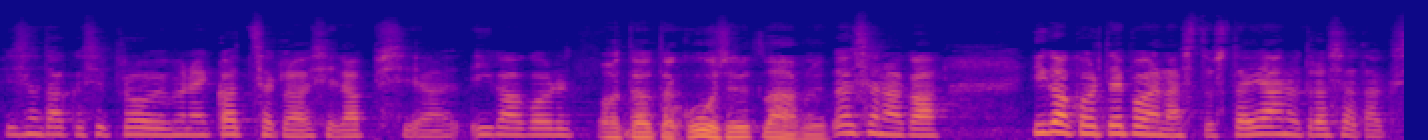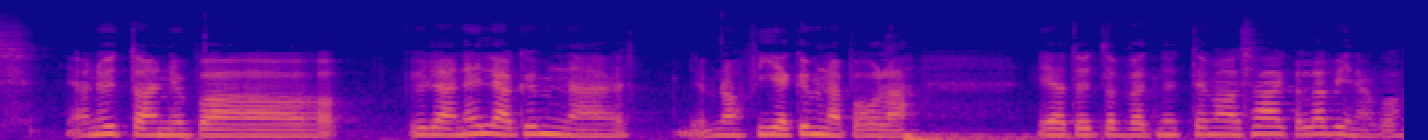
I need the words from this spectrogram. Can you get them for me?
siis nad hakkasid proovima neid katseklaasi lapsi ja iga kord oota, oota, kuhu see jutt läheb nüüd? ühesõnaga, iga kord ebaõnnestus, ta ei jäänud rasedaks ja nüüd ta on juba üle neljakümne, noh, viiekümne poole ja ta ütleb, et nüüd tema see aeg on läbi nagu.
